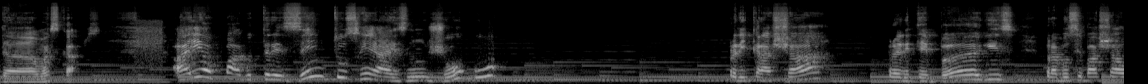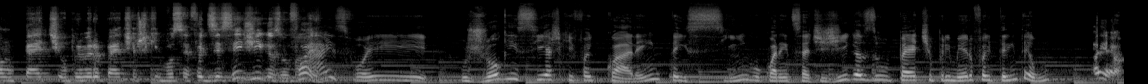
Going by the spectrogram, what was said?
Estão mais caros. Aí eu pago 300 reais num jogo pra ele crachar, pra ele ter bugs, pra você baixar um patch. O primeiro patch, acho que você foi 16 gigas, não foi? Mas foi. O jogo em si, acho que foi 45, 47 gigas. O patch, o primeiro, foi 31. Aí, ó.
